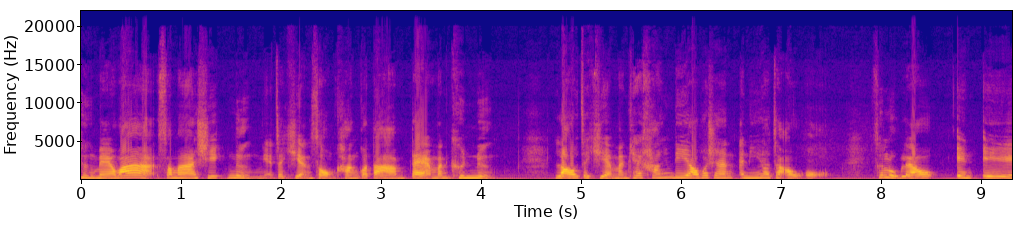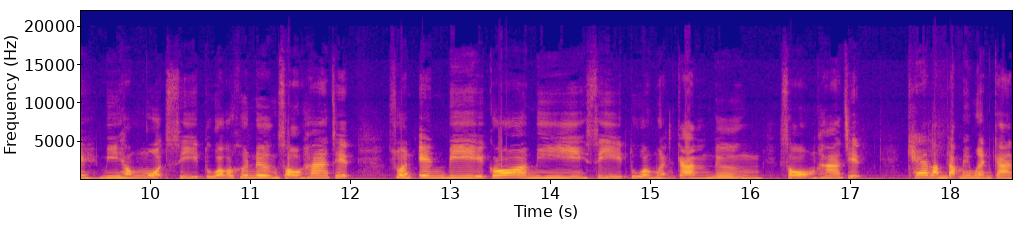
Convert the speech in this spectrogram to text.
ถึงแม้ว่าสมาชิก1เนี่ยจะเขียน 2 ครั้งก็ตาม แต่มันคือ 1 เราจะเขียนมันแค่ครั้งเดียว เพราะฉะนั้นอันนี้เราจะเอาออก สรุปแล้ว NA มีทั้งหมด 4 ตัวก็คือ 1 2 5 7 ส่วน NB ก็มี 4 ตัวเหมือนกัน 1 2 5 7 แค่ลำดับไม่เหมือนกัน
